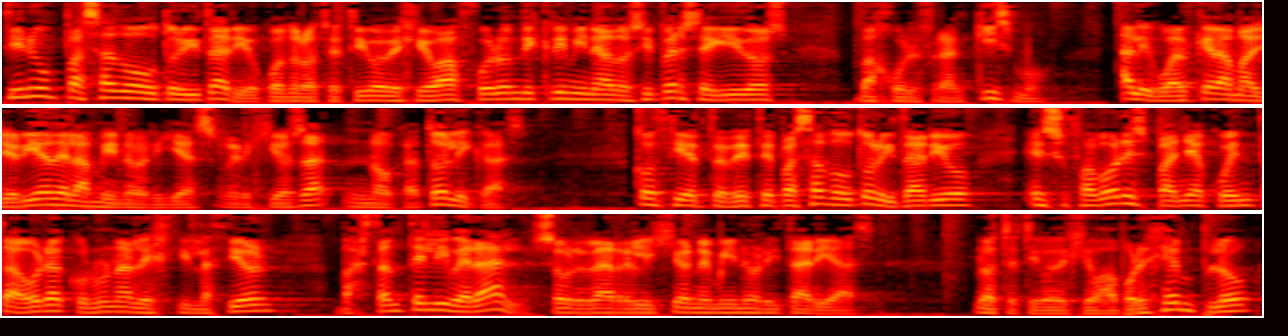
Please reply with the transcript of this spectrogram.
Tiene un pasado autoritario cuando los testigos de Jehová fueron discriminados y perseguidos bajo el franquismo, al igual que la mayoría de las minorías religiosas no católicas. Consciente de este pasado autoritario, en su favor España cuenta ahora con una legislación bastante liberal sobre las religiones minoritarias. Los testigos de Jehová, por ejemplo,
